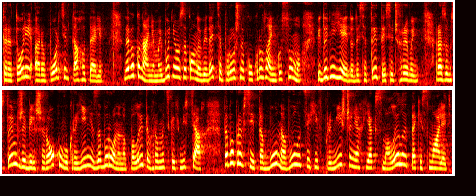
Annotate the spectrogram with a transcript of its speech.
території аеропортів та готелів. На виконання майбутнього закону обійдеться порушнику кругленьку суму від 1 до 10 тисяч гривень. Разом з тим, вже більше року в Україні заборонено палити в громадських місцях. Та попри всі табу на вулицях і в приміщеннях як смалили, так і смалять.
